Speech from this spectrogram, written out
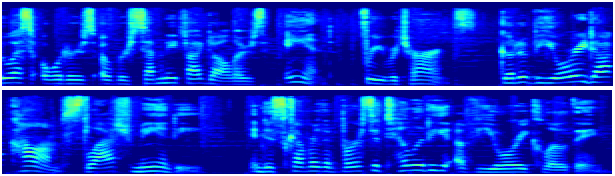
U.S. orders over $75 and free returns. Go to vuori.com slash Mandy and discover the versatility of Vuori clothing.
